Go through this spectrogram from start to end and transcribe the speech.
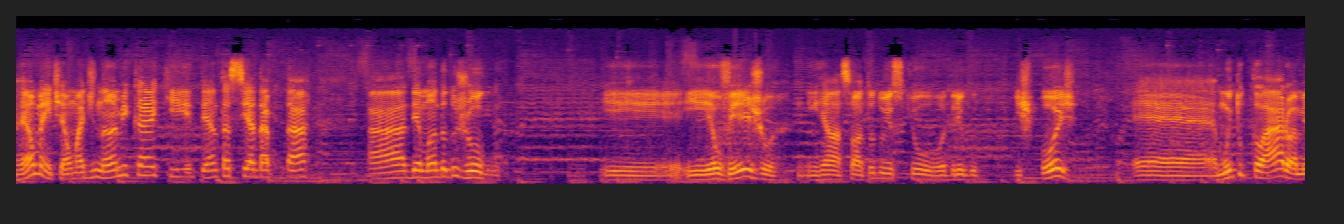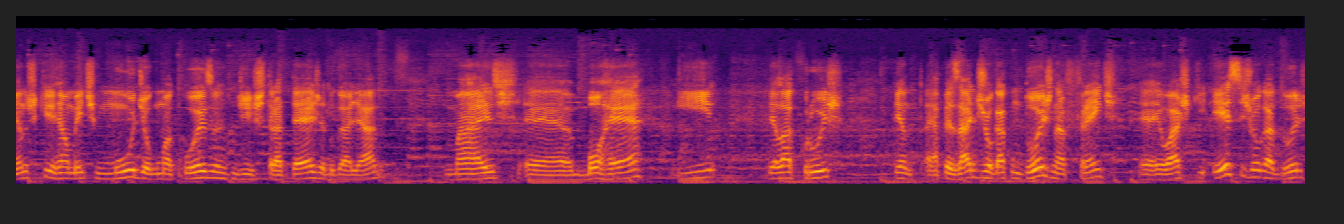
realmente é uma dinâmica que tenta se adaptar à demanda do jogo. E, e eu vejo, em relação a tudo isso que o Rodrigo expôs, é muito claro, a menos que realmente mude alguma coisa de estratégia do Galhardo, mas é, Borré e De Cruz, apesar de jogar com dois na frente, é, eu acho que esses jogadores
